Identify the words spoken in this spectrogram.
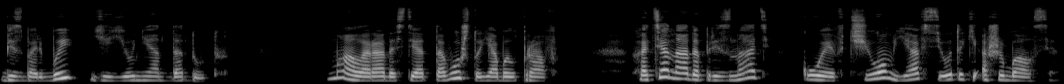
без борьбы ее не отдадут. Мало радости от того, что я был прав. Хотя, надо признать, кое в чем я все-таки ошибался.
